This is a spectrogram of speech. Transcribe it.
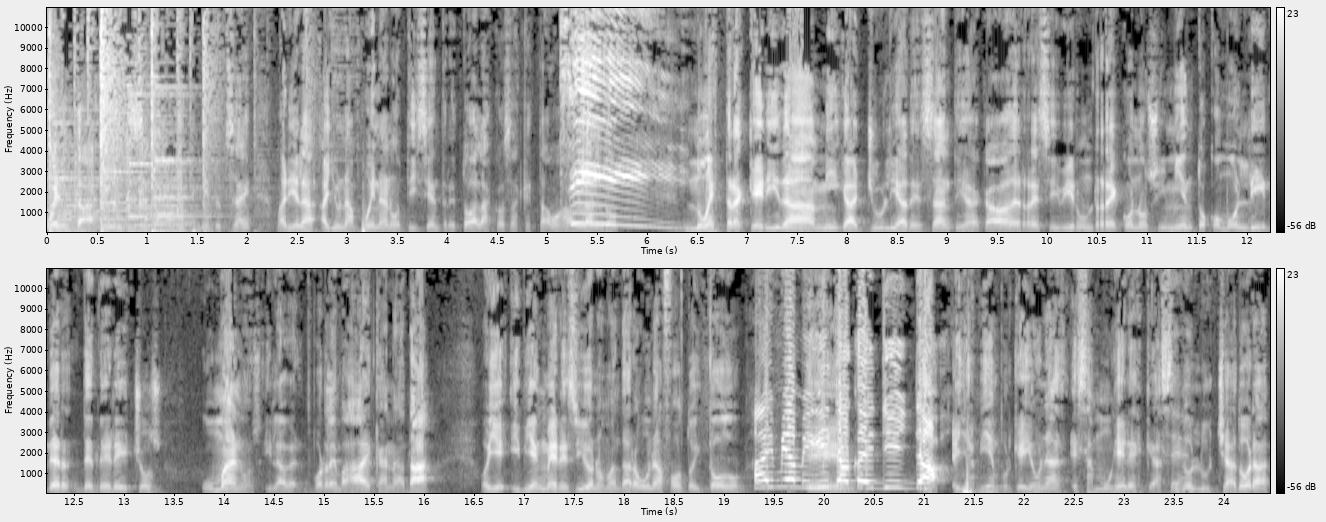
Vuelta. Tú sabes, Mariela, hay una buena noticia entre todas las cosas que estamos hablando. Nuestra querida amiga Julia De Santis acaba de recibir un reconocimiento como líder de derechos humanos y la, por la Embajada de Canadá. Oye, y bien merecido, nos mandaron una foto y todo. Ay, mi amiguita, Eh, qué linda. Ella es bien, porque ella es una de esas mujeres que ha sido luchadora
